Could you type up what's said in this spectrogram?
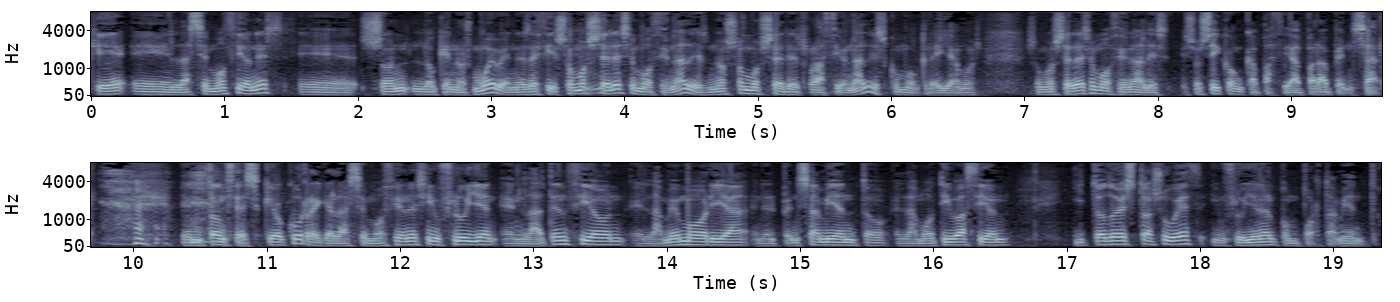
que eh, las emociones eh, son lo que nos mueven, es decir, somos seres emocionales, no somos seres racionales como creíamos, somos seres emocionales, eso sí, con capacidad para pensar. Entonces, ¿qué ocurre? Que las emociones influyen en la atención, en la memoria, en el pensamiento, en la motivación, y todo esto a su vez influye en el comportamiento.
